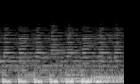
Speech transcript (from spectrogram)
ハハハハ!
